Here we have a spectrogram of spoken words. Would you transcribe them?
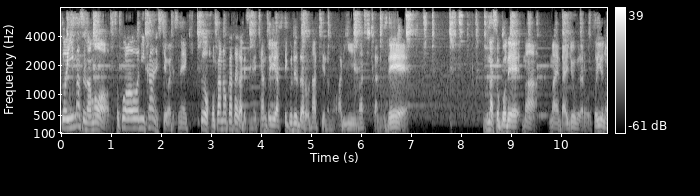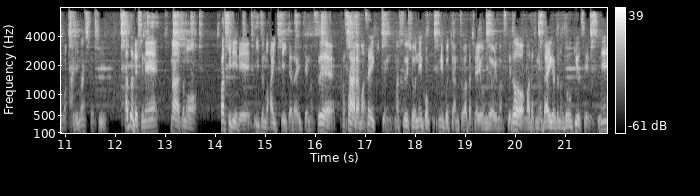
と言いますのも、そこに関してはですね、きっと他の方がですね、ちゃんとやってくれるだろうなっていうのもありましたので、まあそこで、まあ、まあ大丈夫だろうというのもありましたし、あとですね、まあその、ファシリでいつも入っていただいてます、笠原正幸くん、まあ通称猫、猫ちゃんと私は呼んでおりますけど、私の大学の同級生ですね。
